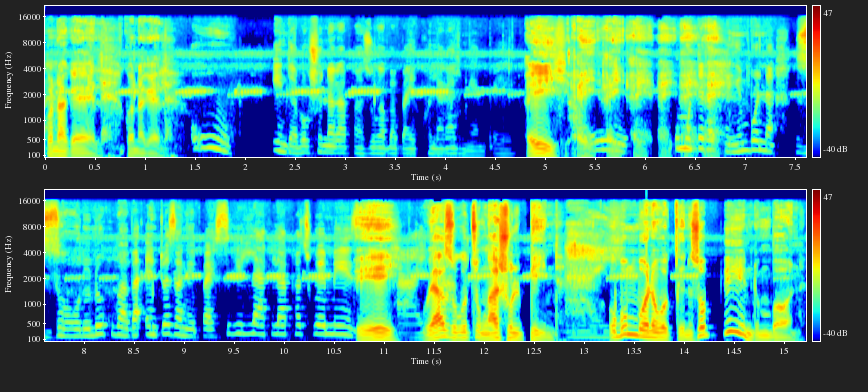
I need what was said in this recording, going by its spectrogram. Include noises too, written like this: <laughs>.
konakele, konakele. Uh, indaba okushona kabhazuka baba ayikholakali ngempela. Hey, hey, hey, hey, hey. Umuntu hey, hey. ekade ngimbona zolo lokhu baba entweza ngebhayisikili lakhe lapha phansi kwemizi. Hey, Hayi, uyazi ukuthi ungasho uliphinda. Hayi. Ubumbono kokugcina sophinda umbone.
